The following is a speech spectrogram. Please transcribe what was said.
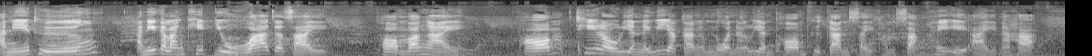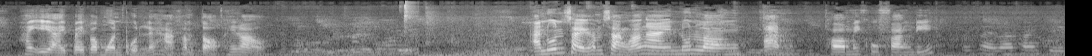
อันนี้ถึง อันนี้กำลังคิดอยู่ว่าจะใส่พร้อมว่าไง พร้อมที่เราเรียนในวิทยาการคำนวณนะเรียนพร้อมคือการใส่คำสั่งให้ AI นะคะ ให้ AI ไปประมวลผลและหาคำตอบให้เราอันนุ่นใส่คำสั่งว่าไง นุ่นลองอ่านพร้อมให้ครูฟังดิ ใส่ว่าสร้างเกม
